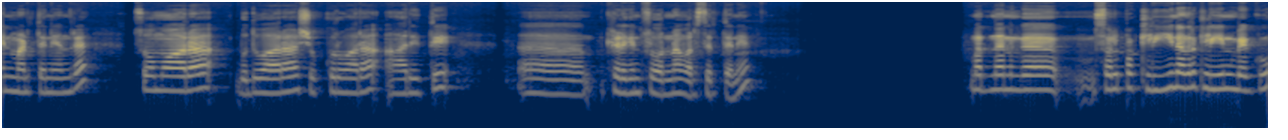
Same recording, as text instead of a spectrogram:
ಏನು ಮಾಡ್ತೇನೆ ಅಂದರೆ, ಸೋಮವಾರ, ಬುಧವಾರ, ಶುಕ್ರವಾರ ಆ ರೀತಿ ಕೆಳಗಿನ ಫ್ಲೋರ್ನ ಒರೆಸಿರ್ತೇನೆ. ಮತ್ತು ನನಗೆ ಸ್ವಲ್ಪ ಕ್ಲೀನ್ ಅಂದರೆ ಕ್ಲೀನ್ ಬೇಕು.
